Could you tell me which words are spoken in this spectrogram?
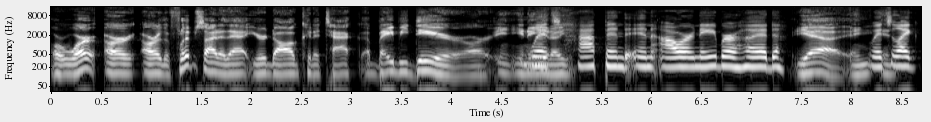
or or or, or the flip side of that, your dog could attack a baby deer or you know, which you know, happened in our neighborhood. Yeah, and, which and, like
